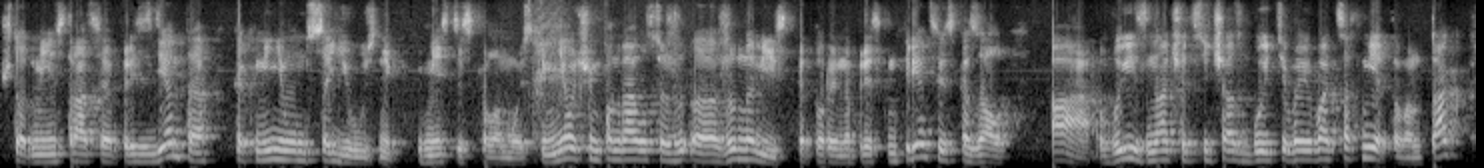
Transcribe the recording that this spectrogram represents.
что администрация президента как минимум союзник вместе с Коломойским. Мне очень понравился э, журналист, который на пресс-конференции сказал, а, вы, значит, сейчас будете воевать с Ахметовым, так?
